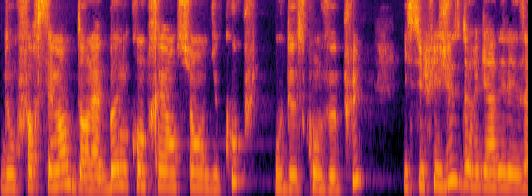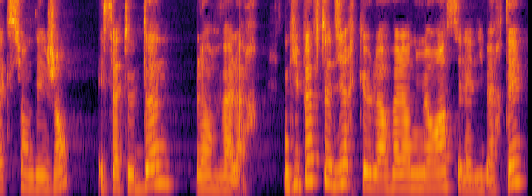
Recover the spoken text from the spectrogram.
Donc forcément, dans la bonne compréhension du couple ou de ce qu'on veut plus, il suffit juste de regarder les actions des gens et ça te donne leur valeur. Donc ils peuvent te dire que leur valeur numéro un c'est la liberté.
